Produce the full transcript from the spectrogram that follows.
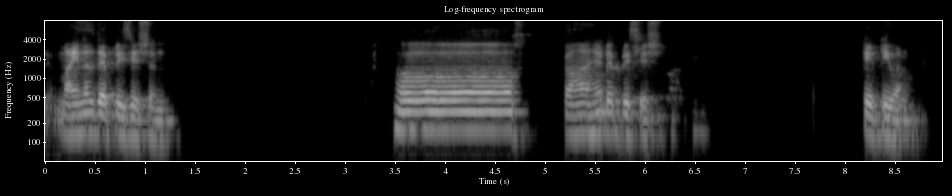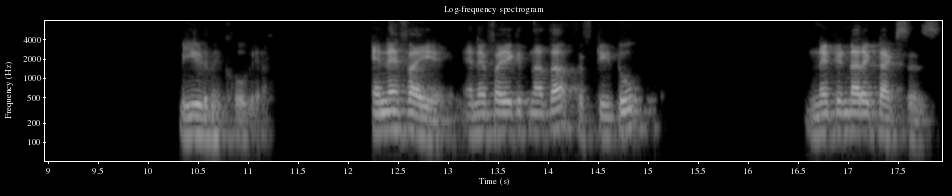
minus depreciation कहाँ है डेप्रिसिएशन एटी वन भीड़ में खो गया। N F I A N F I A कितना था? Fifty two net indirect taxes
